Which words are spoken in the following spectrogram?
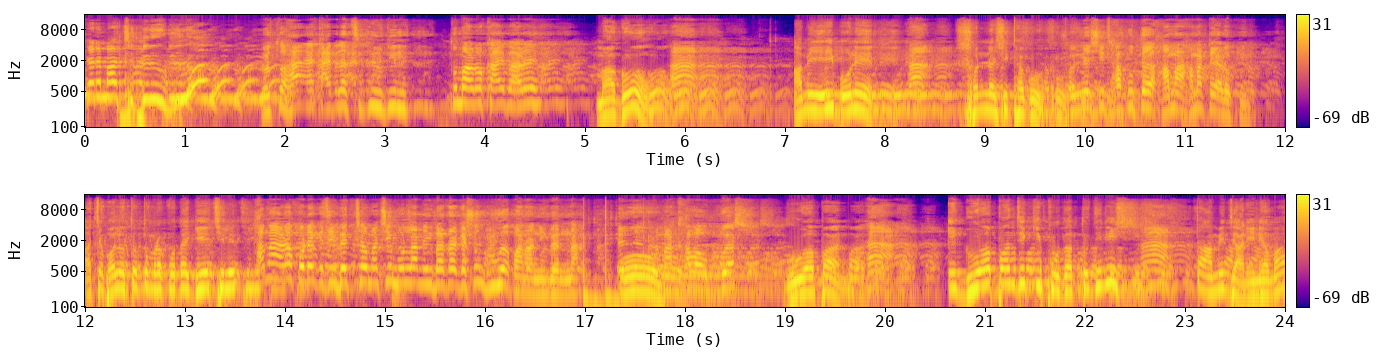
কেন মা চিকৰি উঠিল তো হ্যাঁ কাই বেলা চিকি উঠিল তোমারও কাই বাড়ে? মাগো হ্যাঁ। আমি এই বনের হ্যাঁ। সন্ন্যাসী ঠাকুর। সন্ন্যাসী ঠাকুর তো হামা হামারটাই আরও কি? আচ্ছা বলো তো তোমরা কোথায় গিয়েছিলে? আমার আরও কোটে গেছি? বেচ্ছ মাছি মোল্লা নির্বাচন গেছে গুয়া পানা নিবেন না। ও। আমার খাওয়া অভ্যাস। গুয়া পান? হ্যাঁ। এই গুয়া পান যে কি পদার্থ জিনিস? হ্যাঁ। তা আমি জানি না মা।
